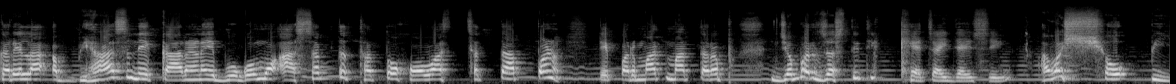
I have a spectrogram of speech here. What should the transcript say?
કરેલા અભ્યાસને કારણે ભોગોમાં આસક્ત થતો હોવા છતાં પણ તે પરમાત્મા તરફ જબરજસ્તીથી ખેંચાઈ જાય છે. અવશ્યોપી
